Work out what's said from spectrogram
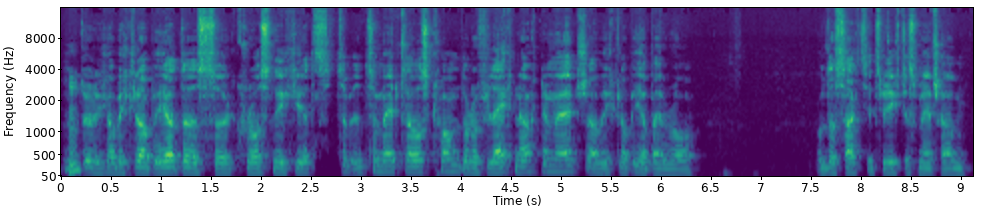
Hm? Natürlich, aber ich glaube eher, dass äh, Cross nicht jetzt zum, zum Match rauskommt oder vielleicht nach dem Match, aber ich glaube eher bei Raw. Und das sagt jetzt, will ich das Match haben.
